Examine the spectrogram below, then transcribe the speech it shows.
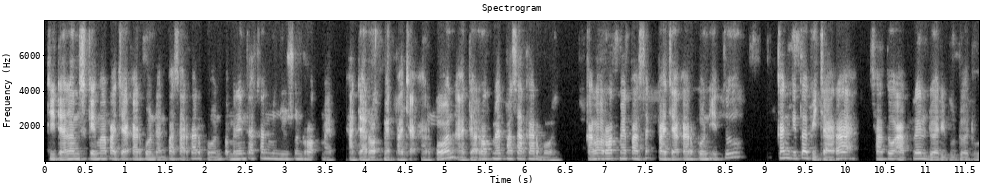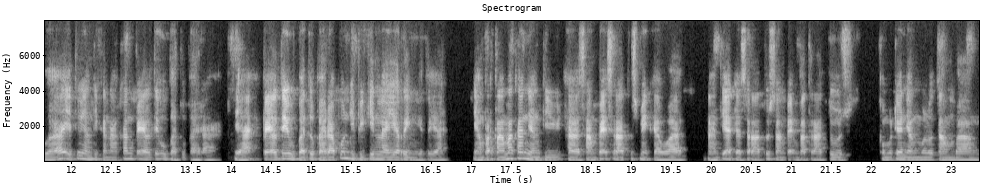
di dalam skema pajak karbon dan pasar karbon pemerintah kan menyusun roadmap ada roadmap pajak karbon ada roadmap pasar karbon kalau roadmap pajak karbon itu kan kita bicara 1 April 2022 itu yang dikenakan PLTU batubara. Ya, PLTU batubara pun dibikin layering gitu ya. Yang pertama kan yang di uh, sampai 100 megawatt. Nanti ada 100 sampai 400. Kemudian yang mulut tambang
